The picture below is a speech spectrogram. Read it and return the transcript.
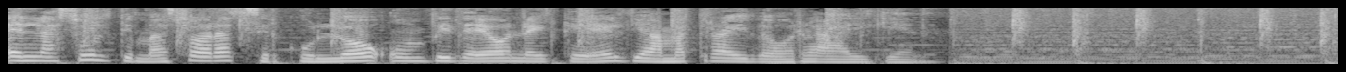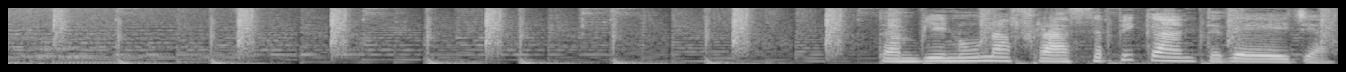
En las últimas horas circuló un video en el que él llama traidor a alguien. También una frase picante de ella,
